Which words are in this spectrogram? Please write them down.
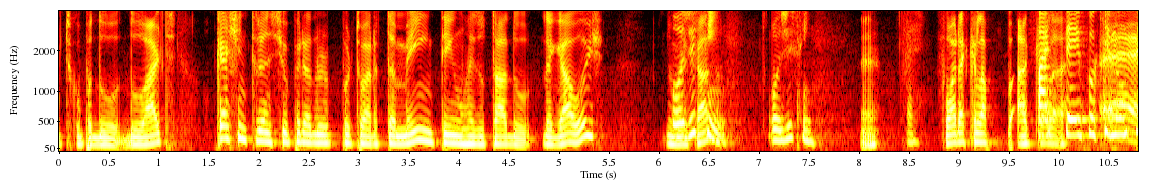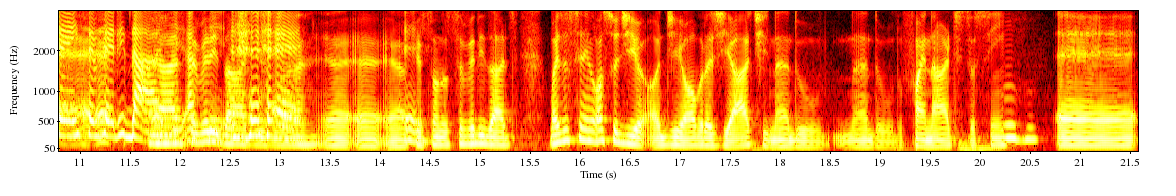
desculpa, do, do Arts. O Cash in Transit e o operador portuário também tem um resultado legal hoje? Hoje mercado? sim. Hoje sim. Fora aquela. aquela... Faz tempo que não tem É, severidade. a assim. severidade, É. né? É, é- é a É. questão das severidades. Mas esse negócio de, de obras de arte, né? Do, né, do, do Fine Arts, assim... Uhum. é,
